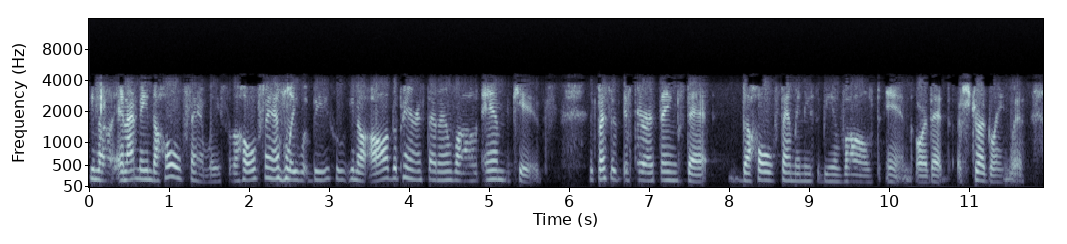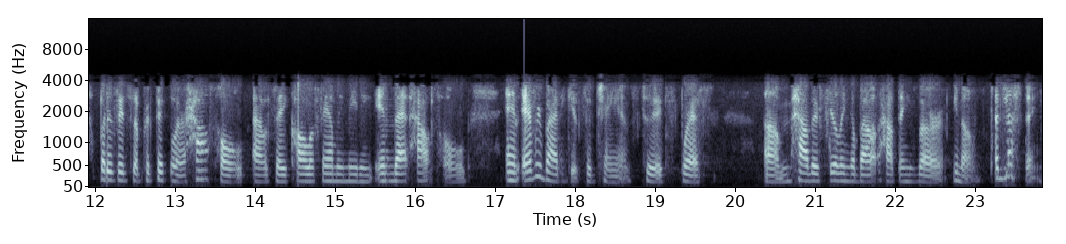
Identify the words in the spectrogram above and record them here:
You know, and I mean the whole family. So the whole family would be who you know all the parents that are involved and the kids, especially if there are things that the whole family needs to be involved in or that are struggling with. But if it's a particular household, I would say call a family meeting in that household and everybody gets a chance to express um how they're feeling about how things are, you know, adjusting.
